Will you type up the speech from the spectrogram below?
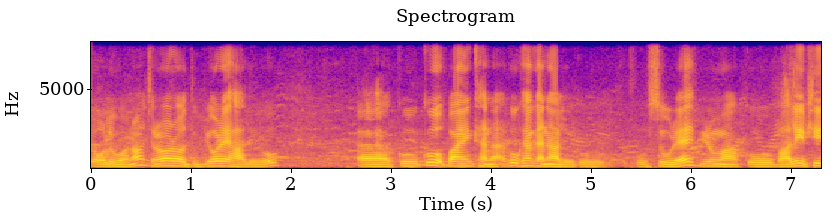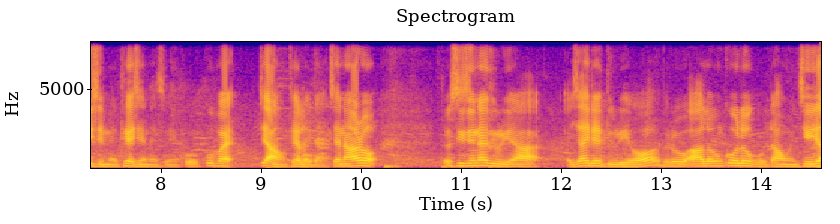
တော်လို့ပေါ့နော်ကျွန်တော်ကတော့သူပြောတဲ့ဟာလေးကိုအဲကိုကိုအပိုင်းခန္ဓာကိုခန်းခန္ဓာလေးကိုကိုစိုးတယ်ပြီးတော့မှကိုဘာလေးဖြည့်ချင်တယ်ထည့်ချင်တယ်ဆိုရင်ကိုကိုဘက်ပြအောင်ထည့်လိုက်တာကျွန်တော်ကတော့သူအစီအစဉ်နဲ့သူတွေက ရိုက်တဲ့သူတွေရောသူတို့အားလုံးကိုယ့်လို့ကိုတာဝန်ကျေကြ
